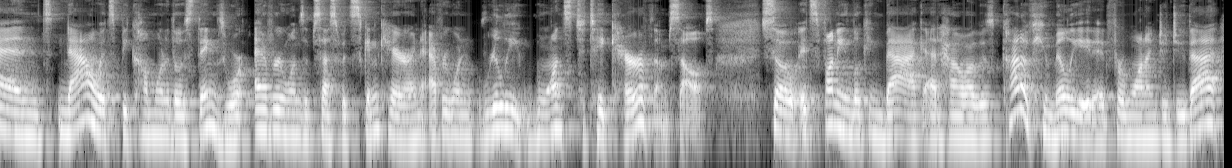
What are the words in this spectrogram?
and now it's become one of those things where everyone's obsessed with skincare and everyone really wants to take care of themselves so it's funny looking back at how I was kind of humiliated for wanting to do that.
